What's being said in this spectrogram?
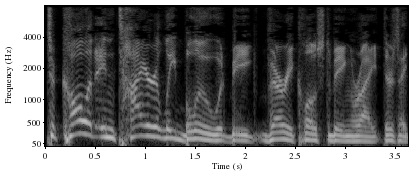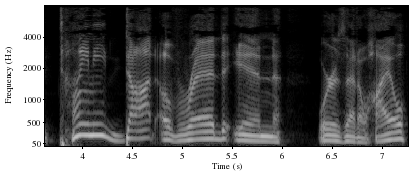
to call it entirely blue would be very close to being right. There's a tiny dot of red in where is that Ohio?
